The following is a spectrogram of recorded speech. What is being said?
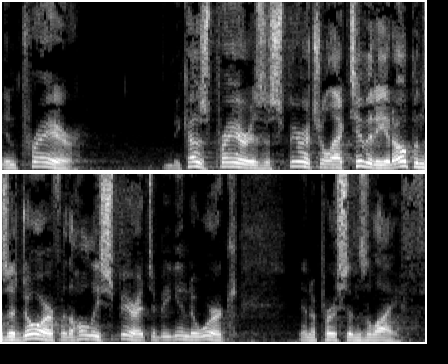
in prayer. Because prayer is a spiritual activity, it opens a door for the Holy Spirit to begin to work in a person's life.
